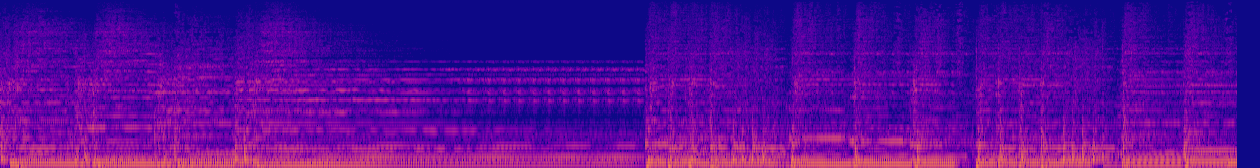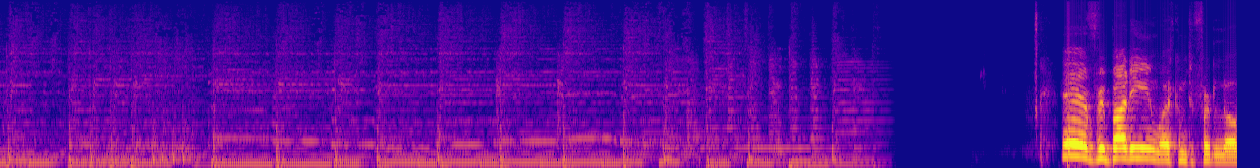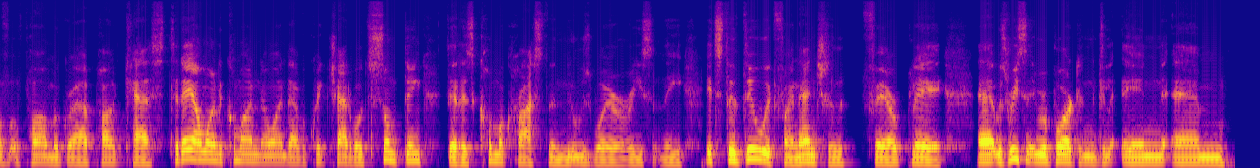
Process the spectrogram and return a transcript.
us? Hey everybody, and welcome to For the Love of Paul McGrath podcast. Today I want to come on and I want to have a quick chat about something that has come across the newswire recently. It's to do with financial fair play. Uh, it was recently reported in in, um,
